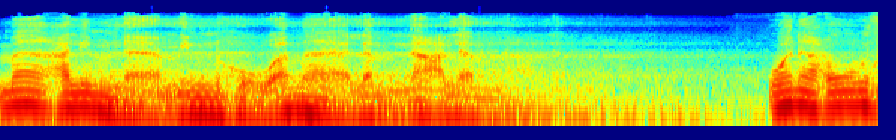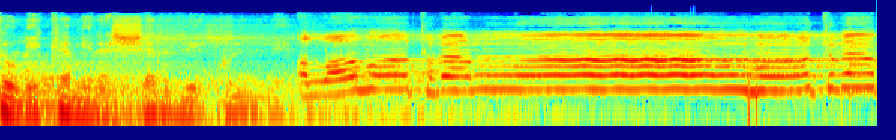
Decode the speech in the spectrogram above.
ما علمنا منه وما لم نعلم. ونعوذ بك من الشر كله. الله أكبر الله أكبر.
